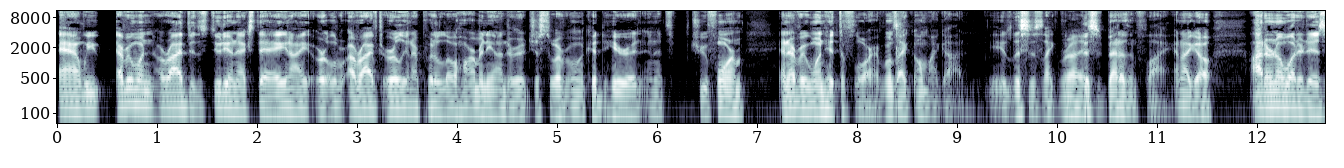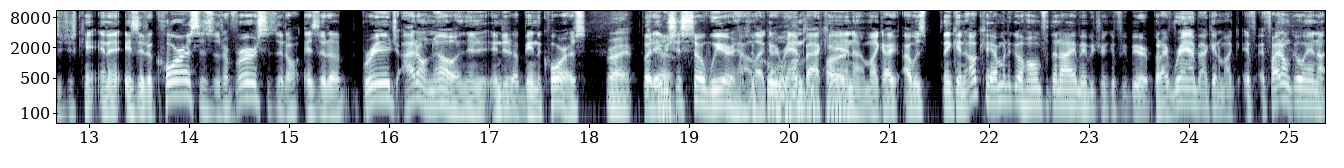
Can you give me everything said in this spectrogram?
And we, everyone arrived at the studio next day, and I er- arrived early, and I put a low harmony under it just so everyone could hear it in its true form. And everyone hit the floor. Everyone's like, "Oh my god, this is like Right. this is better than Fly." And I go, "I don't know what it is. It just can't." And it, is it a chorus? Is it a verse? Is it a, is it a bridge? I don't know. And then it ended up being the chorus. Right. But it was just so weird how like cool I ran back part. in. I'm like, I, I was thinking, okay, I'm going to go home for the night, maybe drink a few beer. But I ran back in. I'm like, if, if I don't go in, uh,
